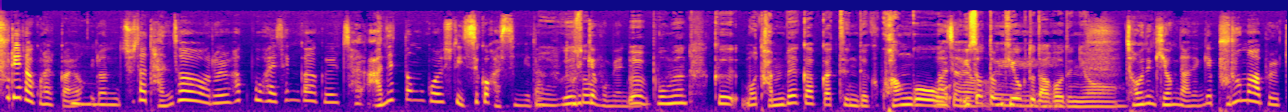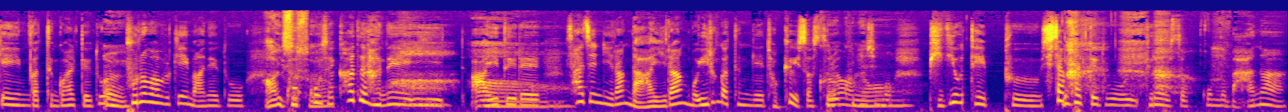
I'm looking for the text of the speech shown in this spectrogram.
추리라고 할까요? 음. 이런 수사 단서를 확보할 생각을 잘 안 했던 걸 수도 있을 것 같습니다. 네, 돌이켜 보면요. 보면 그 뭐 담배값 같은데 그 광고 맞아요. 있었던 네. 기억도 나거든요. 저는 기억나는 게 부루마블 게임 같은 거 할 때도 네. 부루마블 게임 안에도 아, 곳곳에 카드 안에 아. 이 아이들의 아. 사진이랑 나이랑 뭐 이름 같은 게 적혀 있었어요. 그렇군요. 사실 뭐 비디오 테이프 시작할 때도 들어 있었고 뭐 만화,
